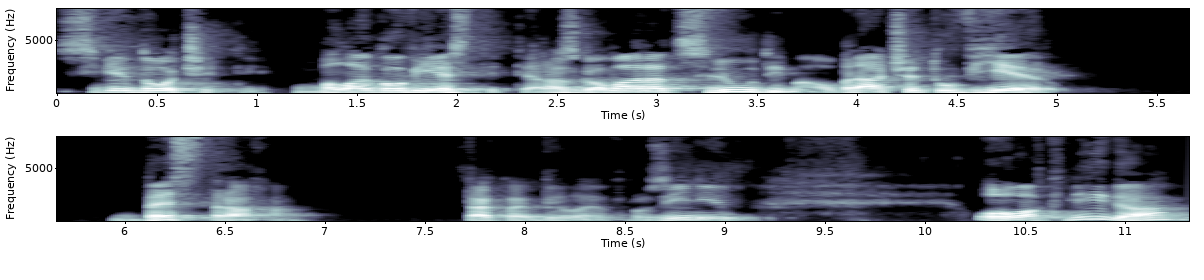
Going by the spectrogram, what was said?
svjedočiti, blagovijestiti, razgovarati s ljudima, obraćati u vjeru, bez straha, Takva je bila Efrozinija. Ova knjiga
